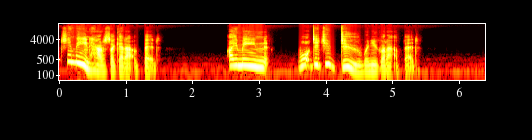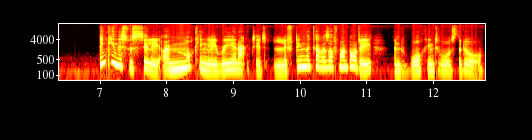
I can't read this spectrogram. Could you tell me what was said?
What do you mean, how did I get out of bed? I mean, what did you do when you got out of bed? Thinking this was silly, I mockingly reenacted lifting the covers off my body and walking towards the door.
